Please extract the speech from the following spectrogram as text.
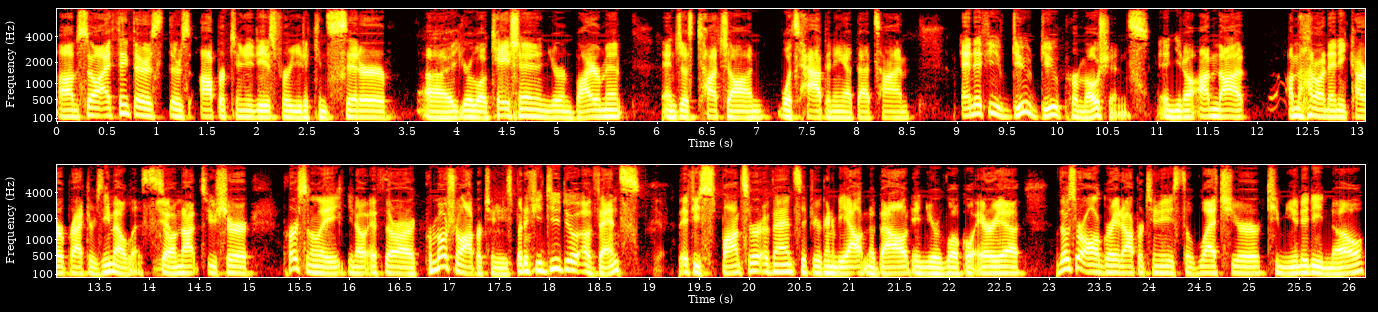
Um, so I think there's there's opportunities for you to consider uh, your location and your environment and just touch on what's happening at that time. And if you do do promotions, and you know, I'm not I'm not on any chiropractor's email list, so yeah. I'm not too sure personally, you know, if there are promotional opportunities. But if you do do events, yeah. if you sponsor events, if you're going to be out and about in your local area, those are all great opportunities to let your community know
